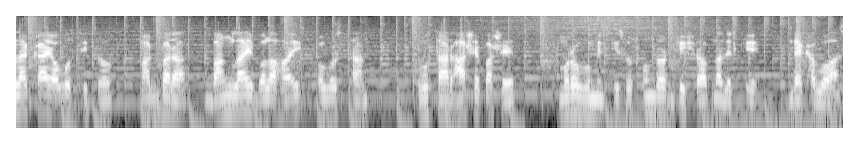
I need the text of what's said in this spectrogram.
এলাকায় অবস্থিত মাকবারা বাংলায় বলা হয় অবস্থান ও তার আশেপাশের মরুভূমির কিছু সুন্দর দৃশ্য আপনাদেরকে দেখাবো আজ।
